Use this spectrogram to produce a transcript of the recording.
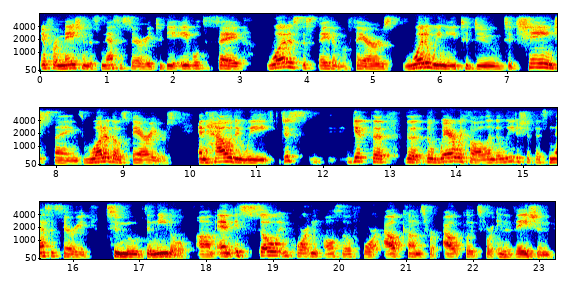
information that's necessary to be able to say, what is the state of affairs? What do we need to do to change things? What are those barriers? And how do we just get the, the, the wherewithal and the leadership that's necessary to move the needle. Um, and it's so important also for outcomes, for outputs, for innovation,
